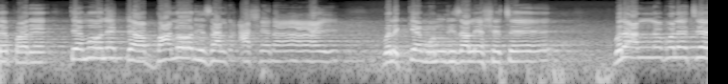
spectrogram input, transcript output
ব্যাপারে তেমন একটা ভালো রেজাল্ট আসে নাই। বলে, কেমন রেজাল্ট এসেছে? বলে, আল্লাহ বলেছে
